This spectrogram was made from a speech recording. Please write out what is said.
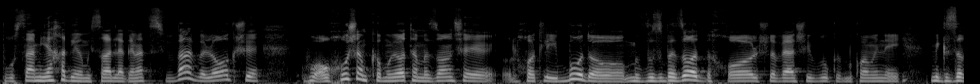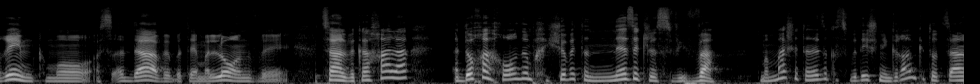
פורסם יחד עם המשרד להגנת הסביבה, ולא רק שהוערכו שם כמויות המזון שהולכות לאיבוד או מבוזבזות בכל שלבי השיווק ובכל מיני מגזרים, כמו הסעדה ובתי מלון וצה"ל וכך הלאה, הדוח האחרון גם חישב את הנזק לסביבה. ממש את הנזק הסביבתי שנגרם כתוצאה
